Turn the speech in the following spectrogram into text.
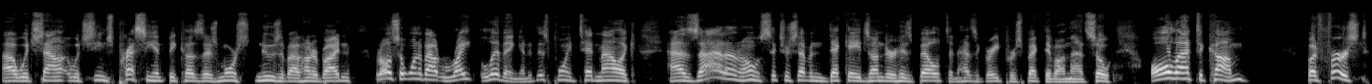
uh, which sound which seems prescient because there's more news about Hunter Biden, but also one about right living. And at this point, Ted Malloch has I don't know six or seven decades under his belt and has a great perspective on that. So all that to come. But first,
